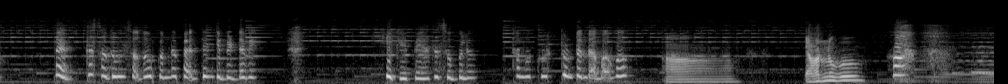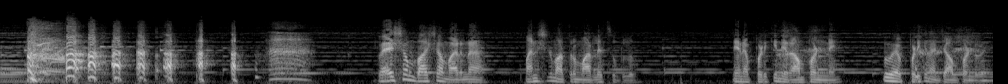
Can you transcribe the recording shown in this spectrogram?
పెద్ద చదువులు చదువుకున్న పెద్దింటి బిడ్డవి. పేద సుబ్బులు? తమ గుర్తుంటుందా బాబు? ఆ, ఎవరు నువ్వు? వేషం భాష మారినా మనిషిని మాత్రం మారలేదు సుబ్బులు. నేను ఎప్పటికీ నీ రాంపండినే. నువ్వు ఎప్పటికీ నా జాంపండువే.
